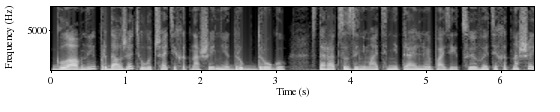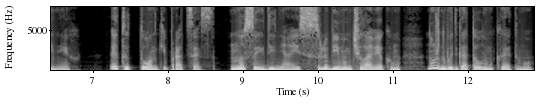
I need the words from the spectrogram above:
Главное — продолжать улучшать их отношения друг к другу, стараться занимать нейтральную позицию в этих отношениях. Это тонкий процесс, но соединяясь с любимым человеком, нужно быть готовым к этому.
